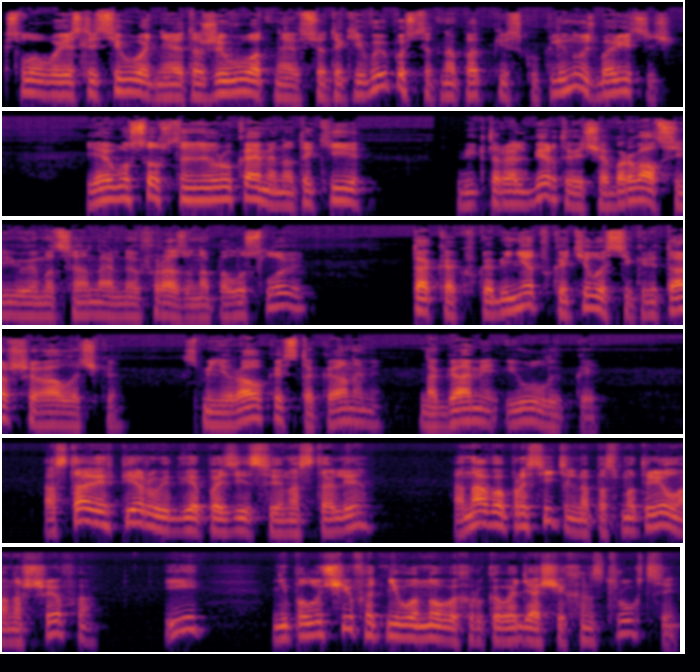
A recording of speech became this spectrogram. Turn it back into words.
К слову, если сегодня это животное все-таки выпустят на подписку, клянусь, Борисыч, я его собственными руками на такие... Виктор Альбертович оборвался ее эмоциональную фразу на полуслове, так как в кабинет вкатилась секретарша Аллочка с минералкой, стаканами, ногами и улыбкой. Оставив первые две позиции на столе, она вопросительно посмотрела на шефа и, не получив от него новых руководящих инструкций,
